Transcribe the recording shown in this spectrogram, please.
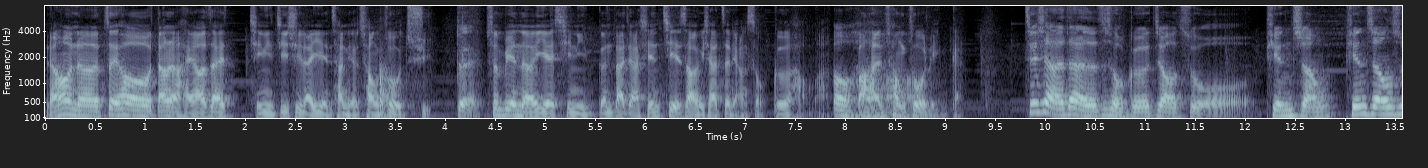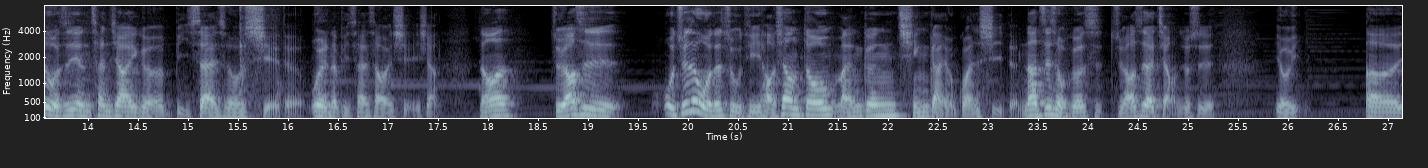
然后呢，最后当然还要再请你继续来演唱你的创作曲，对，顺便呢也请你跟大家先介绍一下这两首歌好吗？哦，包含创作灵感。接下来带来的这首歌叫做《篇章》，篇章是我之前参加一个比赛的时候写的，为了那比赛稍微写一下。然后主要是我觉得我的主题好像都蛮跟情感有关系的。那这首歌是主要是在讲，就是有一呃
